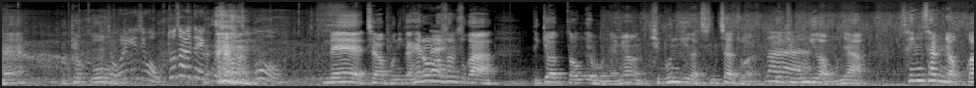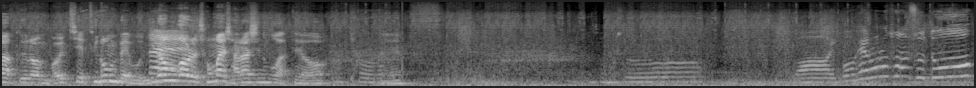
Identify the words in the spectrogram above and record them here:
네. 막혔고. 저글링이 지금 업도 잘 돼 있고 가지고 근데 제가 보니까 헤로로 네. 선수가 느꼈던 게 뭐냐면 기본기가 진짜 좋아요. 그 네. 기본기가 뭐냐? 생산력과 그런 멀티의 드론 배분 네. 이런 거를 정말 잘하시는 것 같아요. 그렇죠. 네. 선수 와 이거 헤로로 선수도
